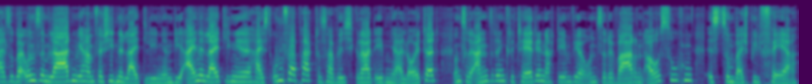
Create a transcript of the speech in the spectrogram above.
Also bei uns im Laden, wir haben verschiedene Leitlinien. Die eine Leitlinie heißt unverpackt, das habe ich gerade eben ja erläutert. Unsere anderen Kriterien, nachdem wir unsere Waren aussuchen, ist zum Beispiel fair.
